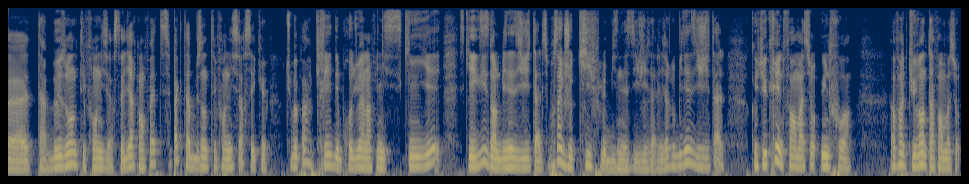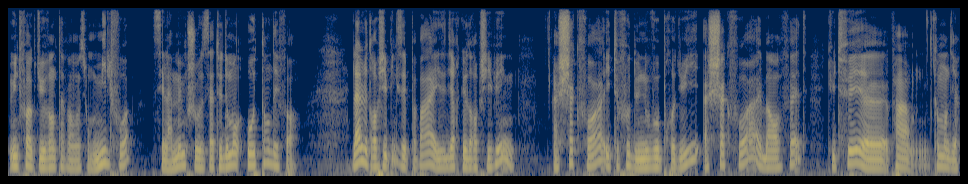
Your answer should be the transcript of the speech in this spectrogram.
euh, tu as besoin de tes fournisseurs. C'est-à-dire qu'en fait, c'est pas que tu as besoin de tes fournisseurs, c'est que tu peux pas créer des produits à l'infini. Ce qui est, ce qui existe dans le business digital. C'est pour ça que je kiffe le business digital. C'est-à-dire que le business digital, que tu crées une formation une fois, enfin que tu vends ta formation une fois, que tu vends ta formation mille fois, c'est la même chose. Ça te demande autant d'efforts. Là, le dropshipping, c'est pas pareil. C'est-à-dire que le dropshipping, à chaque fois, il te faut de nouveaux produits. À chaque fois, et eh ben en fait, tu te fais. Euh, enfin, comment dire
